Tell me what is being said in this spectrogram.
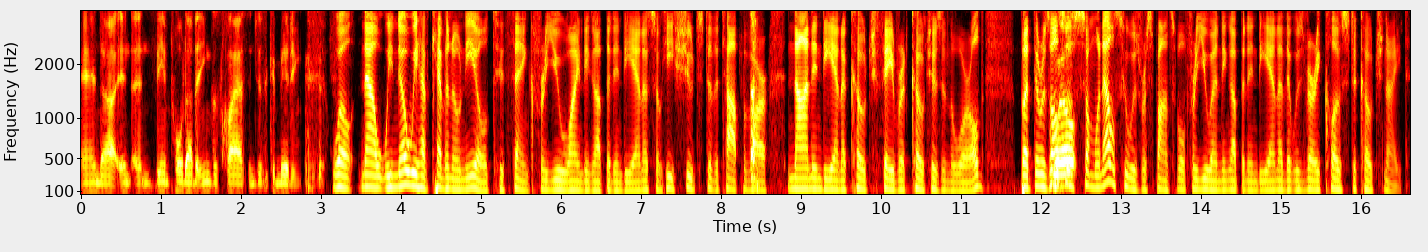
and, uh, and and being pulled out of English class and just committing. Well, now we know we have Kevin O'Neill to thank for you winding up at Indiana, so he shoots to the top of our non-Indiana coach favorite coaches in the world. But there was also Well- someone else who was responsible for you ending up in Indiana that was very close to Coach Knight.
